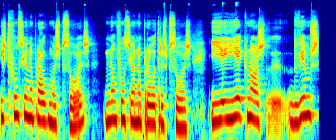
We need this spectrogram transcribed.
Isto funciona para algumas pessoas, não funciona para outras pessoas. E aí é que nós eh, devemos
